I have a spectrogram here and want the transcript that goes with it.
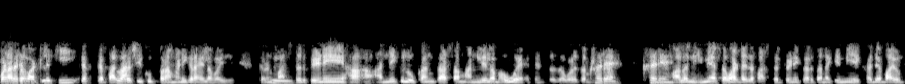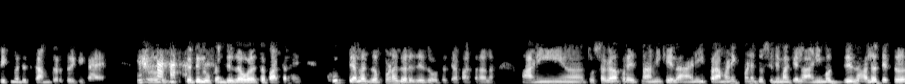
पण असं. वाटलं की त्या पात्राशी खूप प्रामाणिक राहायला पाहिजे कारण. पास्तर पेणे हा अनेक लोकांचा असा मानलेला भाऊ आहे त्यांचा जवळचा मित्र आहे. मला नेहमी असं वाटायचं पास्तर पेणे करताना की मी एखाद्या बायोपिक मध्येच काम करतोय की काय इतकं ते लोकांच्या जवळचं पात्र आहे. खूप त्याला जपणं गरजेचं होतं त्या पात्राला. आणि तो सगळा प्रयत्न आम्ही केला आणि प्रामाणिकपणे तो सिनेमा केला. आणि मग जे झालं त्याचं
